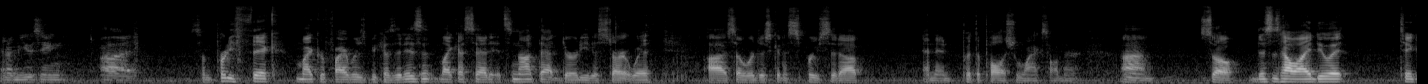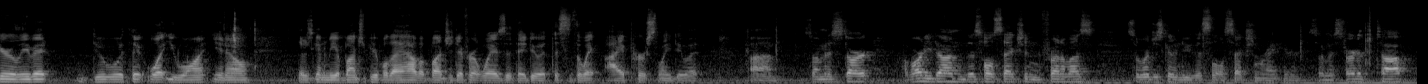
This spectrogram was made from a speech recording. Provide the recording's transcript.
and I'm using uh, some pretty thick microfibers because it isn't, like I said, it's not that dirty to start with. Uh, so we're just gonna spruce it up and then put the polish and wax on there. Um, so this is how I do it. Take it or leave it. Do with it what you want, you know. There's gonna be a bunch of people that have a bunch of different ways that they do it. This is the way I personally do it. Um, so I'm gonna start, I've already done this whole section in front of us, so we're just gonna do this little section right here. So I'm gonna start at the top,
